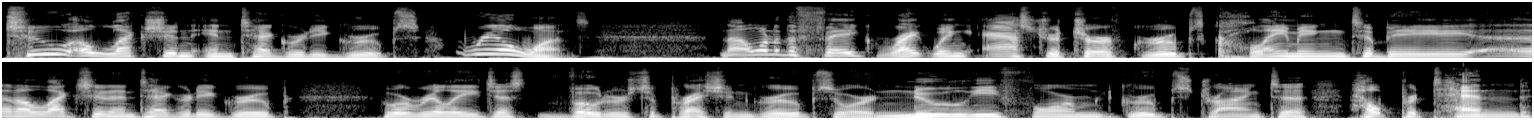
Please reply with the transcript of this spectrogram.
two election integrity groups, real ones, not one of the fake right wing astroturf groups claiming to be an election integrity group who are really just voter suppression groups or newly formed groups trying to help pretend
